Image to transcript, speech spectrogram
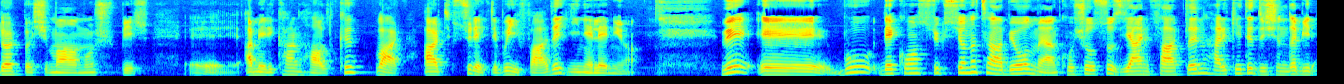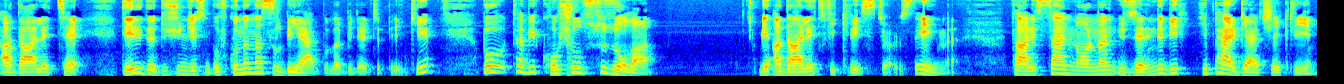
dört başı mamur bir e, Amerikan halkı var. Artık sürekli bu ifade yineleniyor. Ve e, bu dekonstrüksiyona tabi olmayan koşulsuz yani farkların hareketi dışında bir adalete Derrida düşüncesinin ufkunda nasıl bir yer bulabilirdi peki? Bu tabii koşulsuz olan bir adalet fikri istiyoruz değil mi? Tarihsel normların üzerinde bir hiper gerçekliğin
